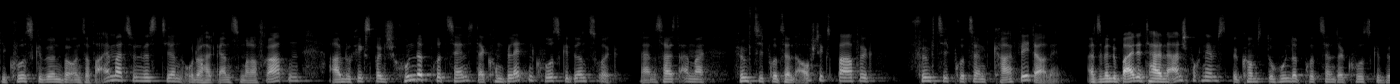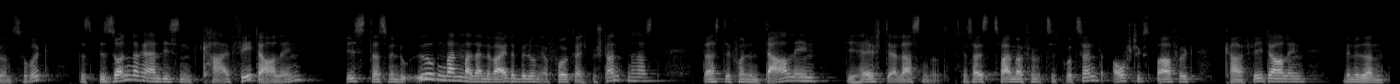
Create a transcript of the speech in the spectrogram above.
die Kursgebühren bei uns auf einmal zu investieren oder halt ganz normal auf Raten. Aber du kriegst praktisch 100% der kompletten Kursgebühren zurück. Ja, das heißt einmal 50% Aufstiegs-BAföG, 50% KfW-Darlehen. Also wenn du beide Teile in Anspruch nimmst, bekommst du 100% der Kursgebühren zurück. Das Besondere an diesen KfW-Darlehen ist, dass wenn du irgendwann mal deine Weiterbildung erfolgreich bestanden hast, dass dir von dem Darlehen die Hälfte erlassen wird. Das heißt zweimal 50 Prozent Aufstiegs-BAföG, KfW-Darlehen. Wenn du dann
